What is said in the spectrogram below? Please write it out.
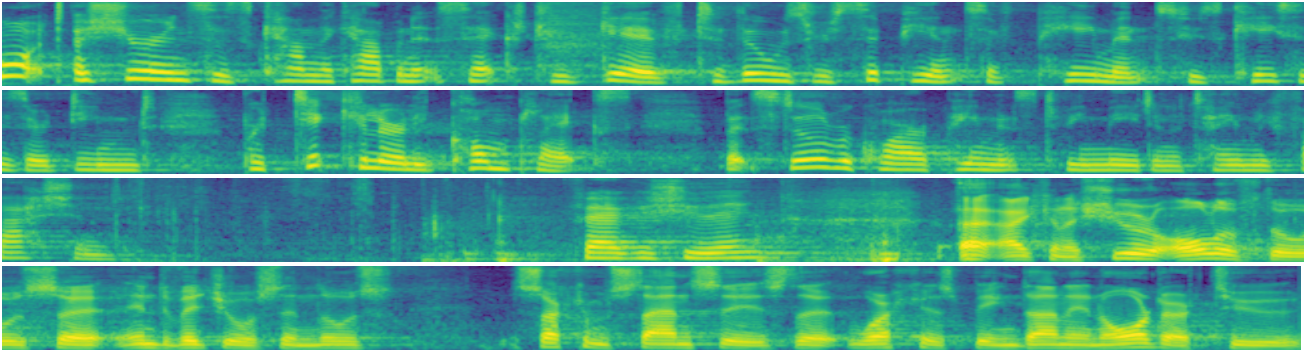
What assurances can the Cabinet Secretary give to those recipients of payments whose cases are deemed particularly complex but still require payments to be made in a timely fashion? Fergus Ewing. Uh, I can assure all of those uh, individuals in those circumstances that work is being done in order to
